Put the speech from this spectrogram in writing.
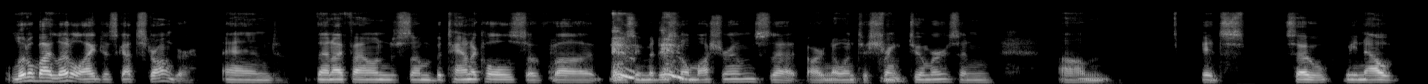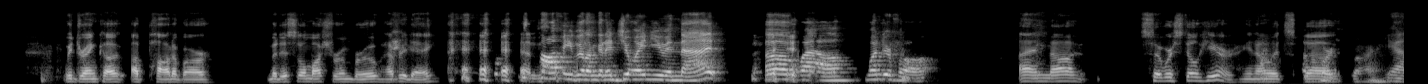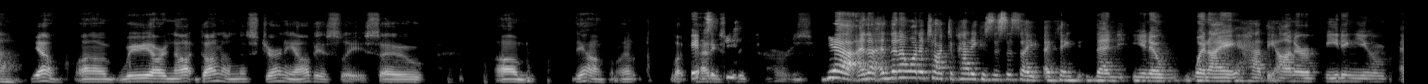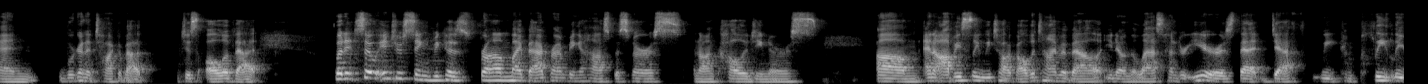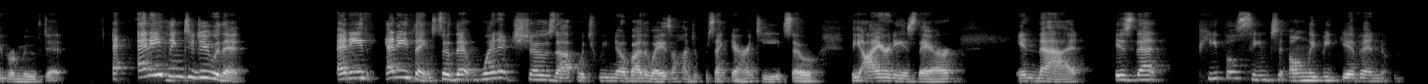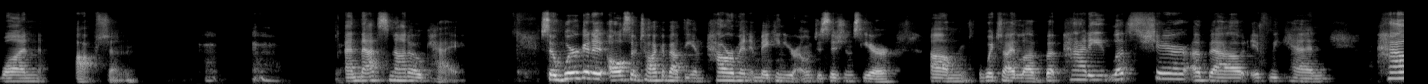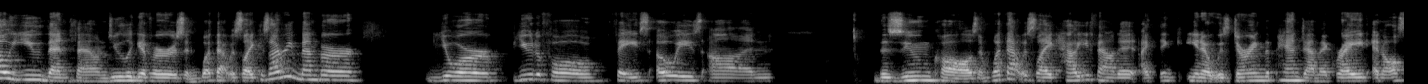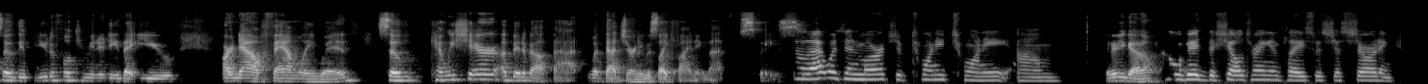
little by little, I just got stronger. And then I found some botanicals of uh, using medicinal mushrooms that are known to shrink tumors. And um, it's so we now we drink a, a pot of our medicinal mushroom brew every day. and, coffee, but I'm going to join you in that. Oh wow, wonderful! And uh, so we're still here. You know, it's uh, yeah, yeah. Uh, we are not done on this journey, obviously. So, um, yeah. Let Patty speak to hers. Yeah, and and then I want to talk to Patty because this is I I think then you know when I had the honor of meeting you and we're going to talk about just all of that. But it's so interesting because from my background being a hospice nurse, an oncology nurse, um, and obviously we talk all the time about, you know, in the last hundred years that death, we completely removed it. A- anything to do with it, any anything. So that when it shows up which we know by the way is 100% guaranteed so the irony is there in that is that people seem to only be given one option. And that's not okay so we're going to also talk about the empowerment and making your own decisions here, um, which I love. But Patty, let's share about, if we can, how you then found Doulagivers and what that was like. Because I remember your beautiful face always on the Zoom calls and what that was like, how you found it. I think, you know, it was during the pandemic, right? And also the beautiful community that you are now family with. So, can we share a bit about that, what that journey was like finding that space? So, that was in March of 2020. Um, there you go. COVID, the sheltering in place was just starting.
